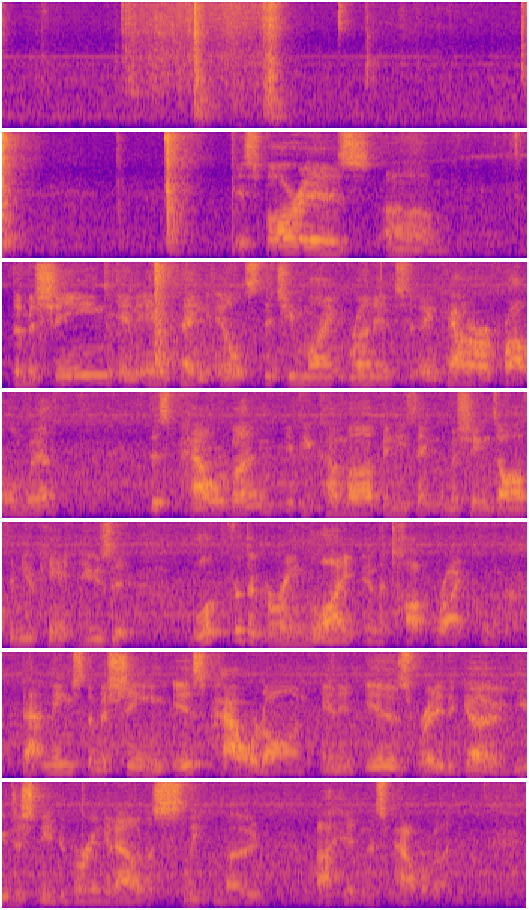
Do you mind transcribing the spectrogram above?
As far as um, the machine and anything else that you might run into, encounter a problem with, this power button, if you come up and you think the machine's off and you can't use it, look for the green light in the top right corner. That means the machine is powered on and it is ready to go. You just need to bring it out of a sleep mode by hitting this power button.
